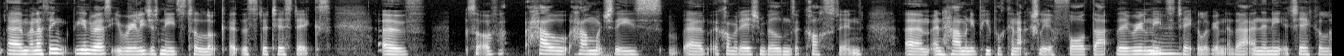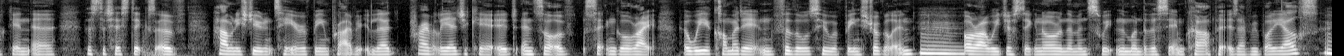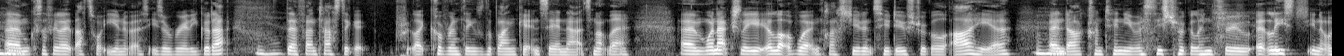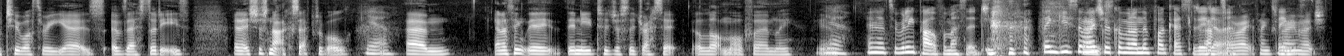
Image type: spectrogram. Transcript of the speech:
Um, and I think the university really just needs to look at the statistics of sort of how how much these um, accommodation buildings are costing um, and how many people can actually afford that. They really need to Mm. take a look into that, and they need to take a look into the statistics of how many students here have been privately privately educated, and sort of sit and go right. Are we accommodating for those who have been struggling, Mm. or are we just ignoring them and sweeping them under the same carpet as everybody else? Because Mhm. I feel like that's what universities are really good at yeah. they're fantastic at like covering things with a blanket and saying nah it's not there. Um, when actually a lot of working class students who do struggle are here mm-hmm. and are continuously struggling through at least you know two or three years of their studies and it's just not acceptable. Yeah. Um, and i think they, they need to just address it a lot more firmly. Yeah, yeah. and that's a really powerful message. Thank you so much for coming on the podcast today that's all right. Thanks, thanks. very much.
